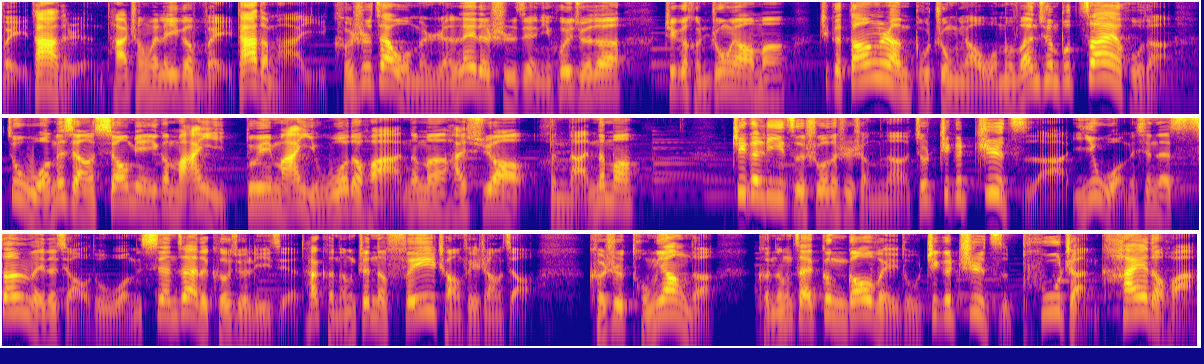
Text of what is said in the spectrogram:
伟大的人，他成为了一个伟大的蚂蚁。可是，在我们人类的世界，你会觉得？这个很重要吗？这个当然不重要，我们完全不在乎的。就我们想要消灭一个蚂蚁堆、蚂蚁窝的话，那么还需要很难的吗？这个例子说的是什么呢？就这个质子啊，以我们现在三维的角度，我们现在的科学理解，它可能真的非常非常小。可是同样的，可能在更高维度，这个质子铺展开的话，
